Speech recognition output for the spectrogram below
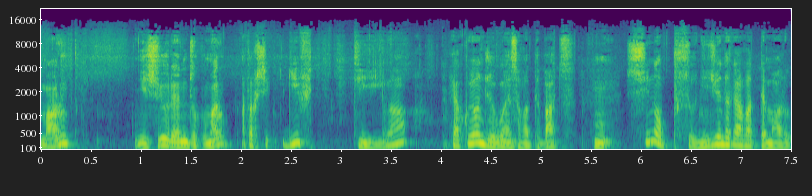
丸。2週連続丸。私、ギフティが145円下がって×。うん、シノプス20円だけ上がって丸。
